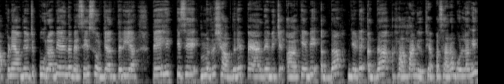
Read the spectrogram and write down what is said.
ਆਪਣੇ ਆਪ ਦੇ ਵਿੱਚ ਪੂਰਾ ਵੀ ਆ ਜਾਂਦਾ, ਵੈਸੇ ਹੀ ਸੁਰਜੰਤਰ ਹੀ ਆ। ਤੇ ਇਹ ਕਿਸੇ ਮਤਲਬ ਸ਼ਬਦ ਦੇ ਪੈਰ ਦੇ ਵਿੱਚ ਆ ਕੇ ਵੀ ਅੱਧਾ, ਜਿਹੜੇ ਅੱਧਾ ਹਾ ਹਾ ਨਹੀਂ ਉੱਥੇ ਆਪਾਂ ਸਾਰਾ ਬੋਲਾਂਗੇ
